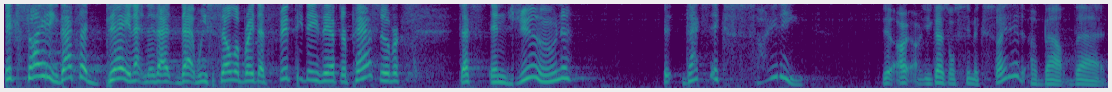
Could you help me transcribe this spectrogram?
exciting. That's a day that, that, that, we celebrate that 50 days after Passover. That's in June. That's exciting. Are, are, you guys don't seem excited about that.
